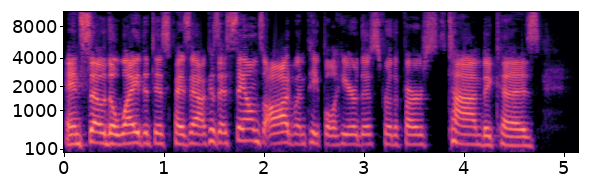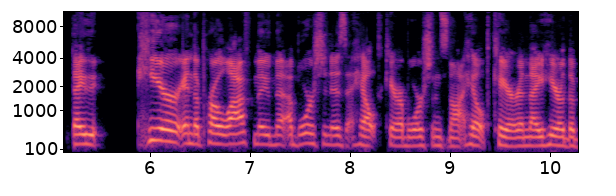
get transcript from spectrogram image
And so the way that this plays out, because it sounds odd when people hear this for the first time because they hear in the pro life movement, abortion isn't health care, abortion's not healthcare. And they hear the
